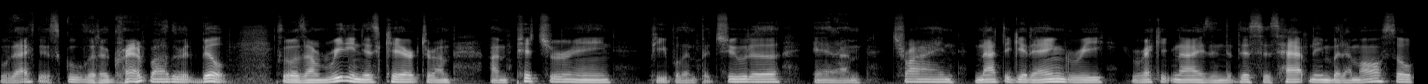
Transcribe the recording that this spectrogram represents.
was actually a school that her grandfather had built. So as I'm reading this character, I'm I'm picturing people in Pachuta, and I'm trying not to get angry, recognizing that this is happening, but I'm also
